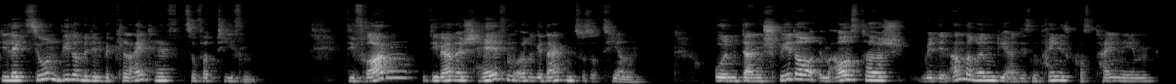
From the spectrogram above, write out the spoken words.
die Lektion wieder mit dem Begleitheft zu vertiefen. Die Fragen, die werden euch helfen, eure Gedanken zu sortieren und dann später im Austausch mit den anderen, die an diesem Trainingskurs teilnehmen,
